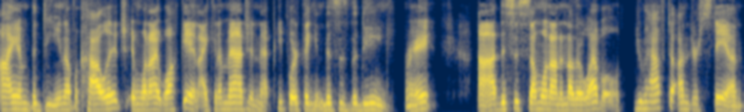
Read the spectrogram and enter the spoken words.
I am the dean of a college, and when I walk in, I can imagine that people are thinking, this is the dean, right? Uh, this is someone on another level. You have to understand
